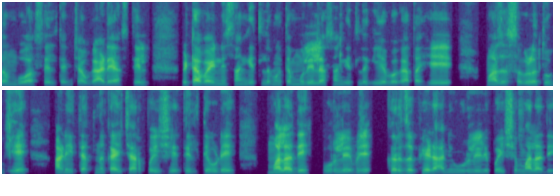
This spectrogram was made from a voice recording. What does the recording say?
तंबू असेल त्यांच्या गाड्या असतील. विठाबाईंनी सांगितलं मग त्या मुलीला सांगितलं की हे बघ आता हे माझं सगळं तू घे आणि त्यातनं काही चार पैसे येतील तेवढे मला दे उरले म्हणजे कर्ज फेड आणि उरलेले पैसे मला दे.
